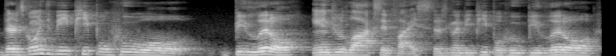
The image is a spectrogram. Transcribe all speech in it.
there's going to be people who will belittle Andrew Locke's advice. There's going to be people who belittle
